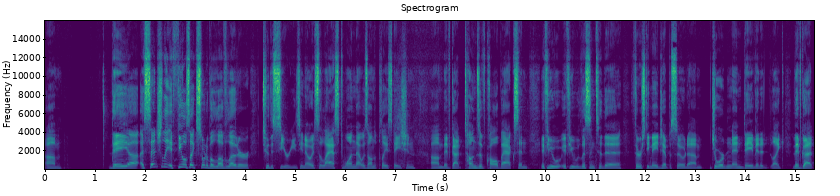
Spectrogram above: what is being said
Um, they uh, essentially it feels like sort of a love letter to the series. You know, it's the last one that was on the PlayStation. Um, they've got tons of callbacks, and if you if you listen to the Thirsty Mage episode, um, Jordan and David it, like they've got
